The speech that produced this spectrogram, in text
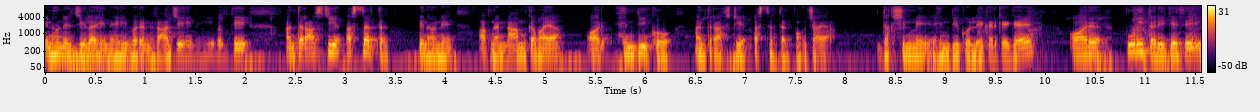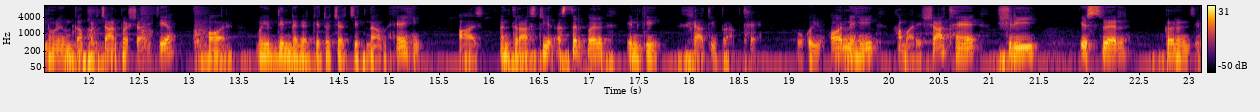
इन्होंने ज़िला ही नहीं, वरन राज्य ही नहीं, बल्कि अंतर्राष्ट्रीय स्तर तक इन्होंने अपना नाम कमाया और हिंदी को अंतर्राष्ट्रीय स्तर तक पहुँचाया। दक्षिण में हिंदी को लेकर के गए और पूरी तरीके से इन्होंने उनका प्रचार प्रसार किया और मुहिद्दीन नगर के तो चर्चित नाम हैं ही। आज अंतर्राष्ट्रीय स्तर पर इनकी ख्याति प्राप्त है। वो कोई और नहीं, हमारे साथ हैं श्री ईश्वर करुण जी।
